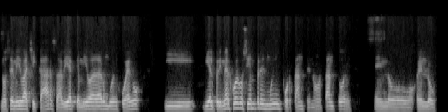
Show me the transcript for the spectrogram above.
no se me iba a achicar, sabía que me iba a dar un buen juego y, y el primer juego siempre es muy importante, ¿no? Tanto en, lo, en, lo,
